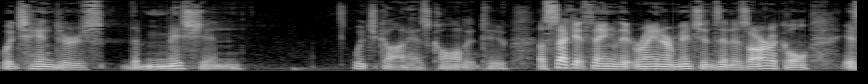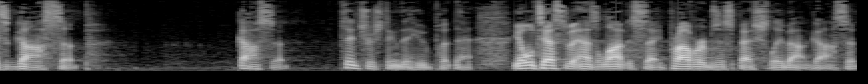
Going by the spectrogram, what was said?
which hinders the mission which God has called it to. A second thing that Rainer mentions in his article is gossip. Gossip. It's interesting that he would put that. The Old Testament has a lot to say, Proverbs especially about gossip.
